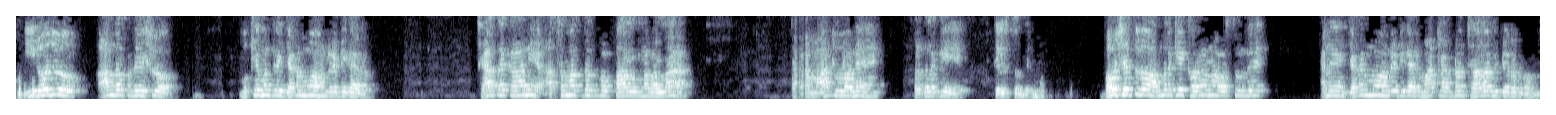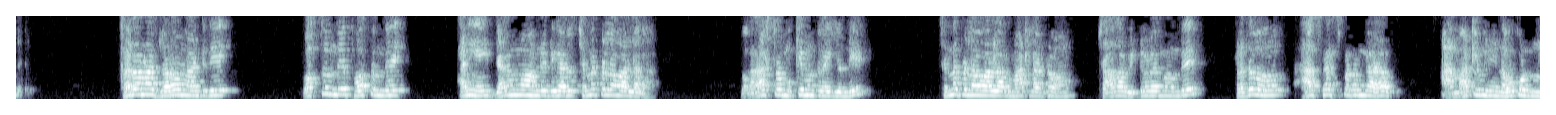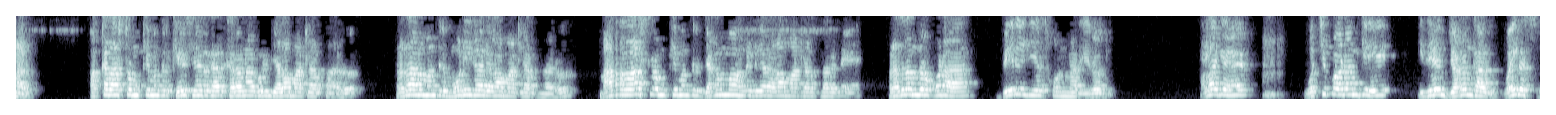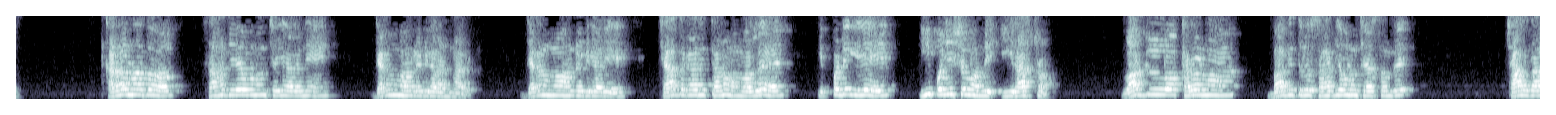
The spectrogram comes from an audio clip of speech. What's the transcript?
ఈ రోజు ఆంధ్రప్రదేశ్లో ముఖ్యమంత్రి జగన్మోహన్ రెడ్డి గారు చేతకాని అసమర్థపు పాలన వల్ల తన మాటల్లోనే ప్రజలకి తెలుస్తుంది. భవిష్యత్తులో అందరికీ కరోనా వస్తుంది అని జగన్మోహన్ రెడ్డి గారు మాట్లాడడం చాలా విడ్డూరంగా ఉంది. కరోనా జ్వరం లాంటిది వస్తుంది పోతుంది అని జగన్మోహన్ రెడ్డి గారు చిన్నపిల్లవాళ్ళగా ఒక రాష్ట్ర ముఖ్యమంత్రి అయ్యుండి చిన్నపిల్లవాళ్ళగా మాట్లాడడం చాలా విడ్డూరంగా ఉంది. ప్రజలు హాస్యాస్పదంగా ఆ మాటలు విని నవ్వుకుంటున్నారు. పక్క రాష్ట్ర ముఖ్యమంత్రి కేసీఆర్ గారు కరోనా గురించి ఎలా మాట్లాడుతున్నారు? ప్రధానమంత్రి మోడీ గారు ఎలా మాట్లాడుతున్నారు? మన రాష్ట్ర ముఖ్యమంత్రి జగన్మోహన్ రెడ్డి గారు ఎలా మాట్లాడుతున్నారని ప్రజలందరూ కూడా వేరే చేసుకుంటున్నారు ఈరోజు. అలాగే వచ్చిపోవడానికి ఇదేం జ్వరం కాదు వైరస్. కరోనాతో సహజీవనం చేయాలని జగన్మోహన్ రెడ్డి గారు అంటున్నారు. జగన్మోహన్ రెడ్డి గారి చేతకానితనం వల్లే ఇప్పటికీ ఈ పొజిషన్ ఉంది ఈ రాష్ట్రం. వార్డుల్లో కరోనా బాధితులు సహజీవనం చేస్తుంది. చాలదా?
